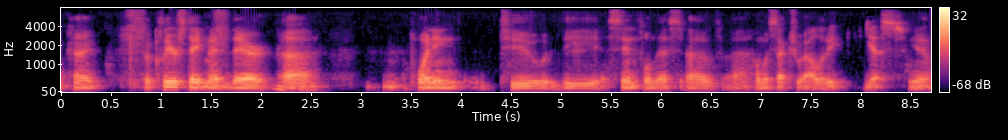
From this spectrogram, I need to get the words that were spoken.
Okay. So clear statement there, uh, pointing to the sinfulness of uh, homosexuality. Yes. You know,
